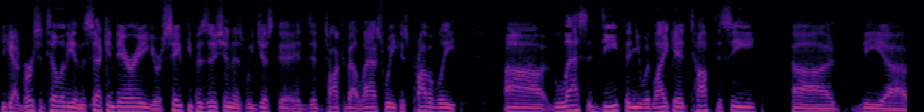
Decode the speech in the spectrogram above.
You got versatility in the secondary. Your safety position, as we just uh, talked about last week, is probably uh, less deep than you would like it. Tough to see uh, the, uh,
